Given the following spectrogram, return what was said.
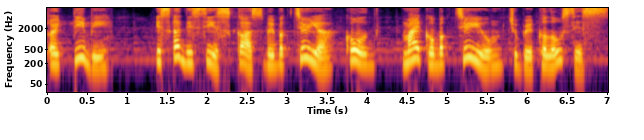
or TB is a disease caused by bacteria called Mycobacterium tuberculosis.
